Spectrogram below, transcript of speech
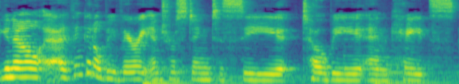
You know, I think it'll be very interesting to see Toby and Kate's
